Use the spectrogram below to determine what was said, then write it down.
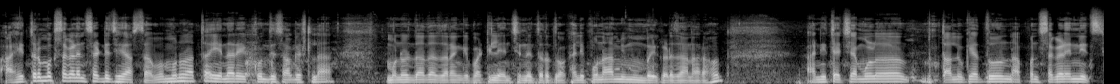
आहे तर मग सगळ्यांसाठीच हे असावं. म्हणून आता येणाऱ्या एकोणतीस ऑगस्टला मनोजदादा जरांगे पाटील यांच्या नेतृत्वाखाली पुन्हा आम्ही मुंबईकडे जाणार आहोत. आणि त्याच्यामुळं तालुक्यातून आपण सगळ्यांनीच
